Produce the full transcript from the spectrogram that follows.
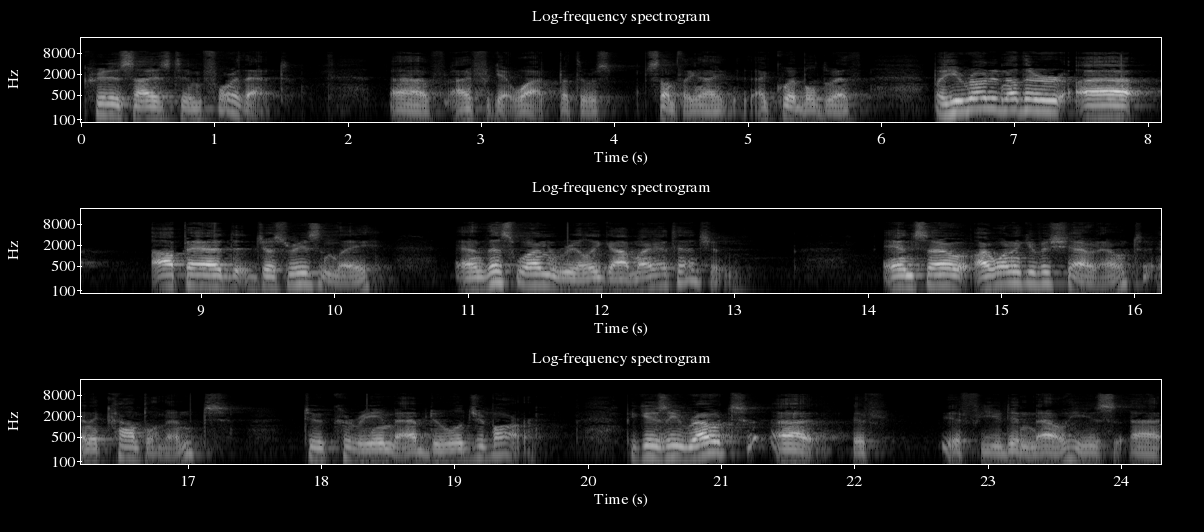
criticized him for that. Uh, I forget what, but there was something I, I quibbled with. But he wrote another uh, op ed just recently, and this one really got my attention. And so I want to give a shout out and a compliment to Kareem Abdul Jabbar because he wrote, uh, if, if you didn't know, he's, uh,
